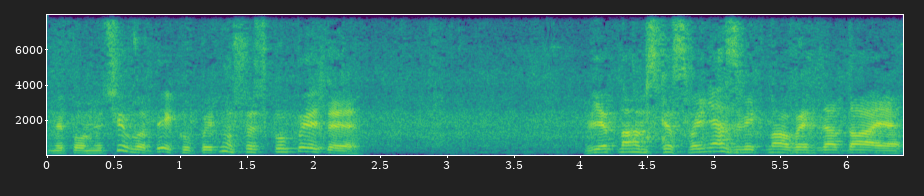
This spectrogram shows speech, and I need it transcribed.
Не пам'ятаю, чи води купити, ну щось купити. В'єтнамська свиня з вікна виглядає.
